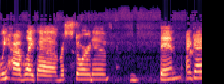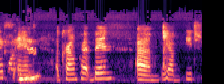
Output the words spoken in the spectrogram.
We have like a restorative bin, I guess, and a crown prep bin. Um, we have each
